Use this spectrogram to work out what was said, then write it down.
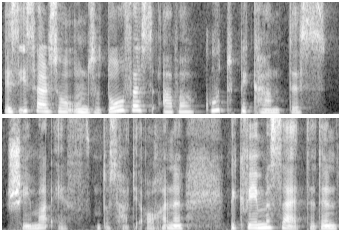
Es ist also unser doofes, aber gut bekanntes Schema F. Und das hat ja auch eine bequeme Seite, denn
